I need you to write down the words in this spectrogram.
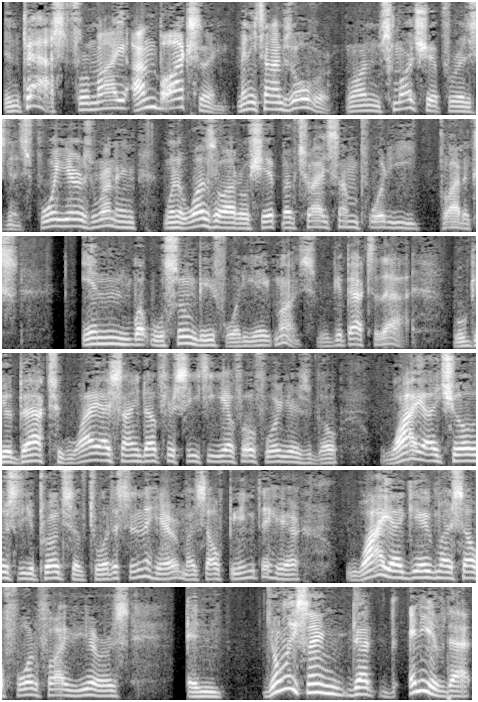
in the past for my unboxing many times over on SmartShip, for instance. Four years running, when it was auto ship, I've tried some 40 products in what will soon be 48 months. We'll get back to that. We'll get back to why I signed up for CTFO four years ago, why I chose the approach of tortoise in the hare, myself being the hare, why I gave myself four to five years, and the only thing that any of that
